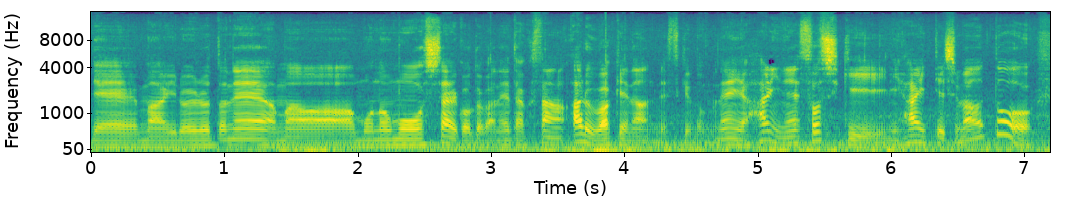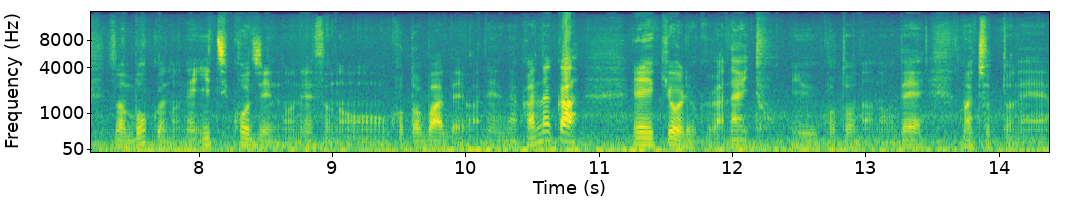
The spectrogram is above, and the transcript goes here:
で、まあ、いろいろとね、まあ、物申したいことがね、たくさんあるわけなんですけどもね、やはりね、組織に入ってしまうと、その僕のね、一個人のね、その言葉ではね、なかなか影響力がないということなので、まあ、ちょっとね、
